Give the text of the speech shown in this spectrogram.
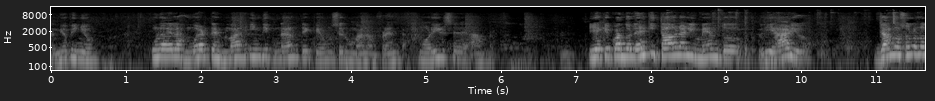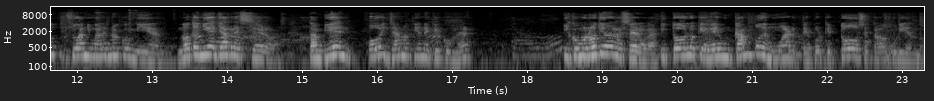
en mi opinión, una de las muertes más indignantes que un ser humano enfrenta, morirse de hambre. Y es que cuando le he quitado el alimento diario, ya no solo sus animales no comían, no tenía ya reservas, también hoy ya no tiene que comer. Y como no tiene reservas, y todo lo que ve es un campo de muerte, porque todos estaban muriendo.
